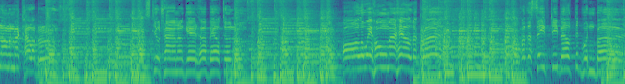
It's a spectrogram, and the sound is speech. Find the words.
along in my calaboose, still trying to get her belt to loose. All the way home I held a grudge for the safety belt that wouldn't budge.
